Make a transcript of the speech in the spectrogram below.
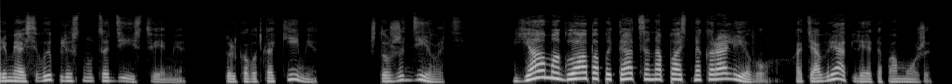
стремясь выплеснуться действиями. Только вот какими? Что же делать? Я могла попытаться напасть на королеву, хотя вряд ли это поможет.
